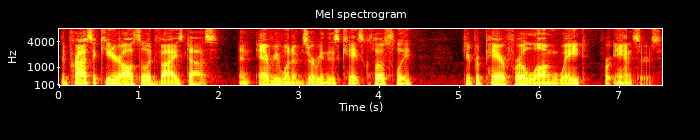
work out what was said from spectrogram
The prosecutor also advised us, and everyone observing this case closely, to prepare for a long wait for answers.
